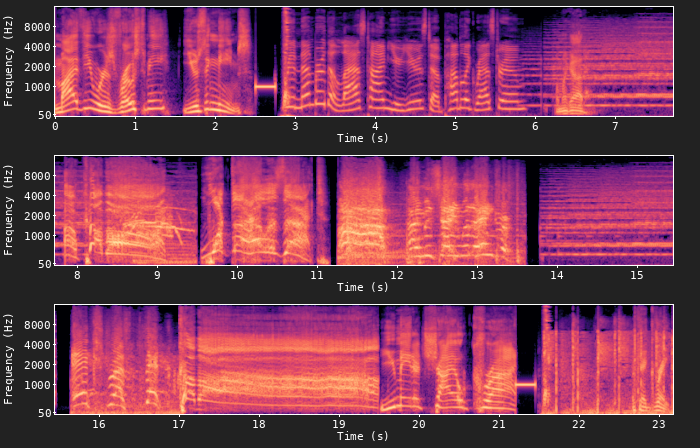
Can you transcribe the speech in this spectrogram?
My viewers roast me using memes. Remember the last time you used a public restroom? Oh my god. Oh, come on! What the hell is that? Ah! I'm insane with anger! Extra thick! Come on! You made a child cry. Okay, great.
